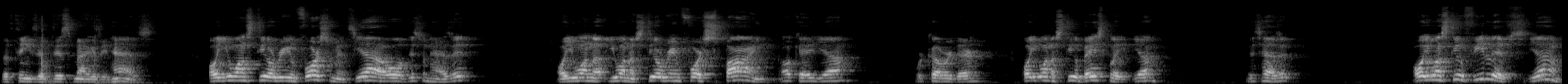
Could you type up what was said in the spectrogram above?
the things that this magazine has. Oh, you want steel reinforcements? Yeah, oh this one has it. Oh, you want a you want a steel reinforced spine? Okay, yeah, we're covered there. Oh, you want a steel base plate? Yeah, this has it. Oh, you want steel feed lips? Yeah,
